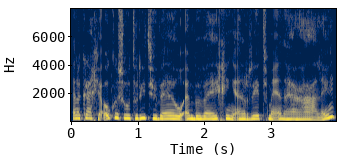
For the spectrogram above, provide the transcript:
En dan krijg je ook een soort ritueel en beweging en ritme en herhaling.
